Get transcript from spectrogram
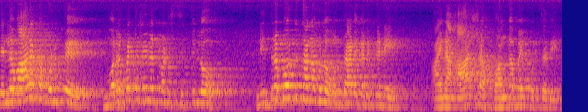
తెల్లవారక మునిపే మొరపెట్టలేనటువంటి స్థితిలో నిద్రపోతుతనంలో ఉంటాడు కనుకనే ఆయన ఆశ భంగమైపోతుంది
